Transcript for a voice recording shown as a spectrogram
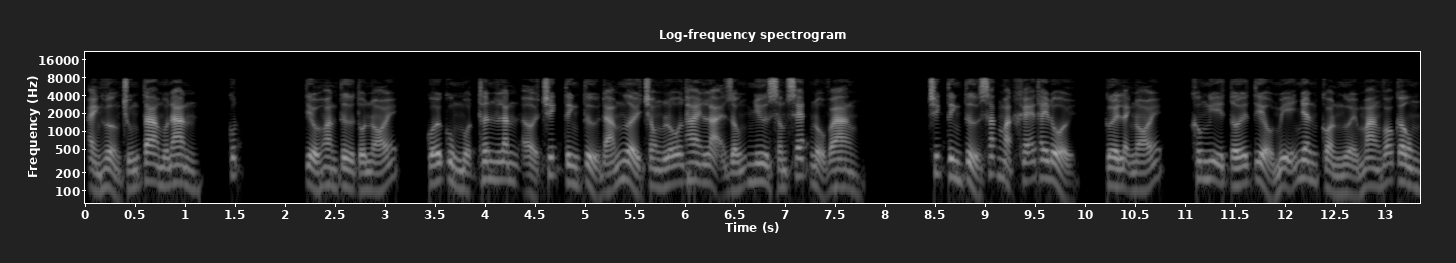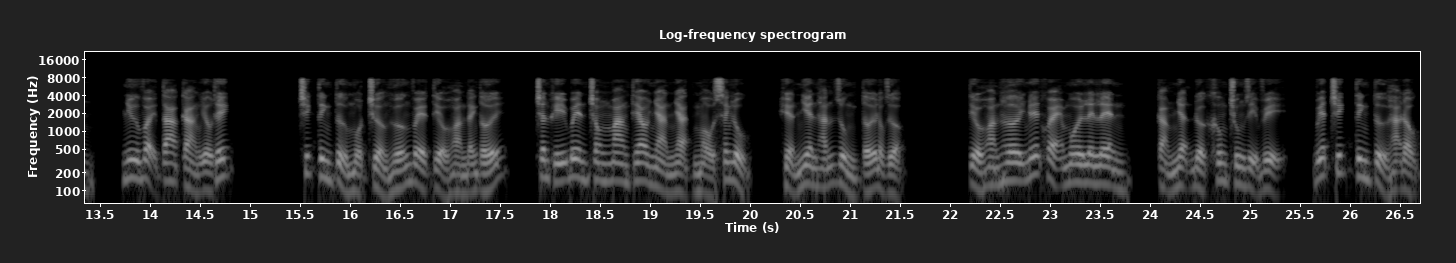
ảnh hưởng chúng ta muốn ăn, cút. Tiểu hoàn từ tốn nói, cuối cùng một thân lăn ở trích tinh tử đám người trong lỗ thai lại giống như sấm sét nổ vang. Trích tinh tử sắc mặt khẽ thay đổi, cười lạnh nói, không nghĩ tới tiểu mỹ nhân còn người mang võ công, như vậy ta càng yêu thích. Trích tinh tử một trưởng hướng về tiểu hoàn đánh tới, chân khí bên trong mang theo nhàn nhạt màu xanh lục, hiển nhiên hắn dùng tới độc dược. Tiểu hoàn hơi nết khỏe môi lên lên, cảm nhận được không trung dị vị, biết trích tinh tử hạ độc,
